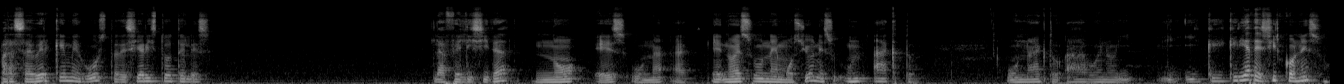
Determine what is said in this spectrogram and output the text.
para saber qué me gusta. Decía Aristóteles, la felicidad no es una, eh, no es una emoción, es un acto. Un acto. Ah, bueno, ¿y, y qué quería decir con eso?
